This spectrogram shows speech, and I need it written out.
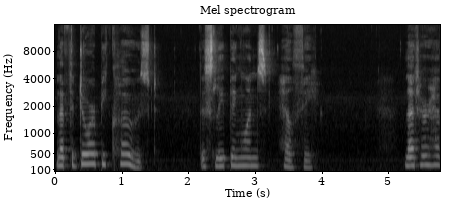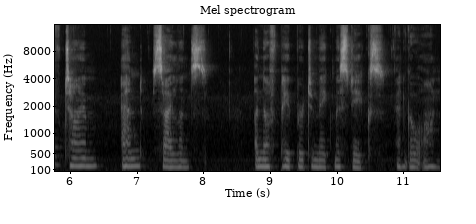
Let the door be closed, the sleeping ones healthy. Let her have time and silence, enough paper to make mistakes and go on.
